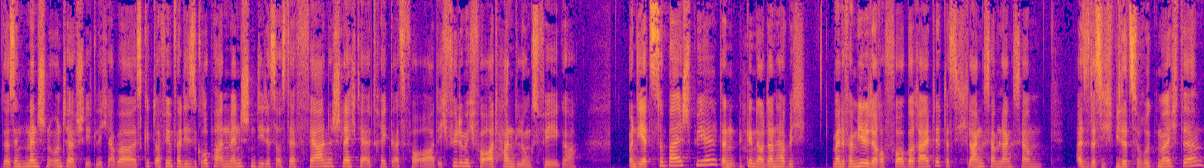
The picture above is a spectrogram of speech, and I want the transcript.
da, sind Menschen unterschiedlich, aber es gibt auf jeden Fall diese Gruppe an Menschen, die das aus der Ferne schlechter erträgt als vor Ort. Ich fühle mich vor Ort handlungsfähiger. Und jetzt zum Beispiel, dann, genau, dann habe ich meine Familie darauf vorbereitet, dass ich langsam, langsam, also dass ich wieder zurück möchte.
